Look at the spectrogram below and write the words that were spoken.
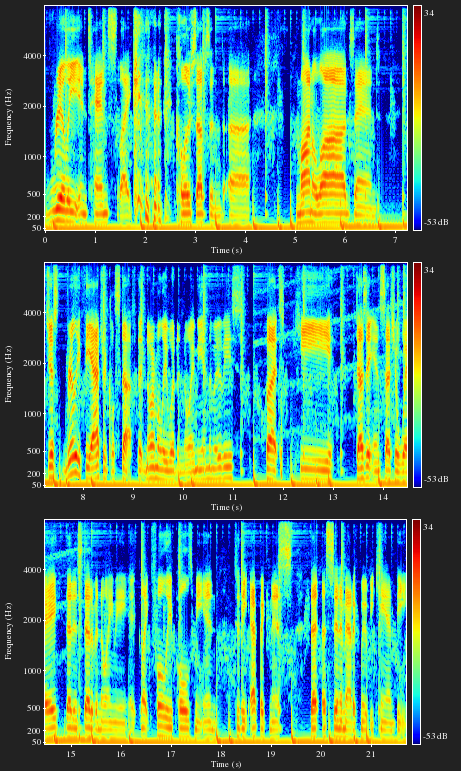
really intense like close-ups and uh, monologues and just really theatrical stuff that normally would annoy me in the movies but he does it in such a way that instead of annoying me it like fully pulls me in to the epicness that a cinematic movie can be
